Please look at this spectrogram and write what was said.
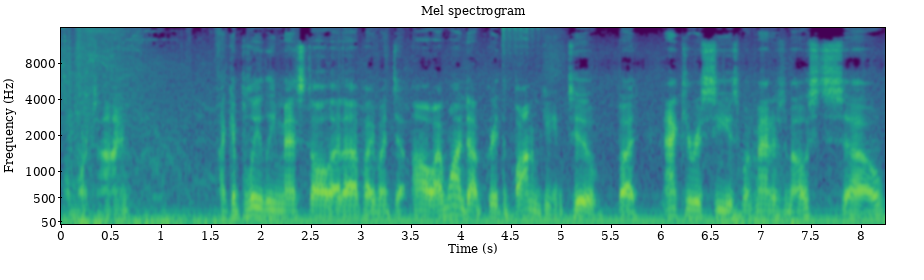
One more time. I completely messed all that up. I went to, oh, I wanted to upgrade the bottom game too, but accuracy is what matters most, so.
